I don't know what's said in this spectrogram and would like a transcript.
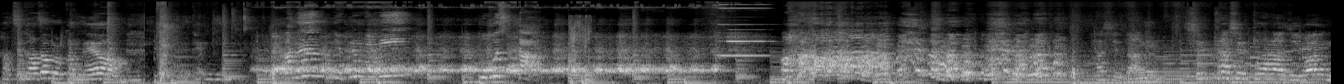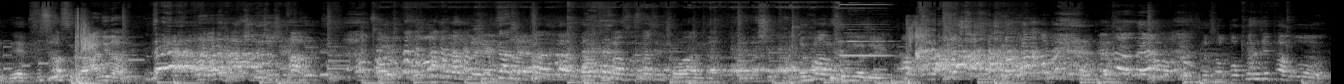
같이 가져볼 건데요. 대표님. 나는 대표님이 보고 싶다. 하지만 내 부사수가 아니다. 진짜 싫다 싫다 싫다 나 부사수 사실 좋아한다 아니다 싫다. 전파는 부른 거지 그래서 저거 편집하고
